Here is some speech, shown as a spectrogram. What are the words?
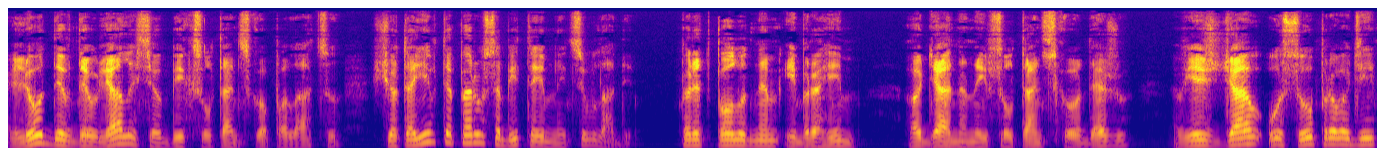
Люди вдивлялися в бік султанського палацу, що таїв тепер у собі таємницю влади. Перед полуднем Ібрагім, одягнений в султанську одежу, в'їжджав у супроводі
